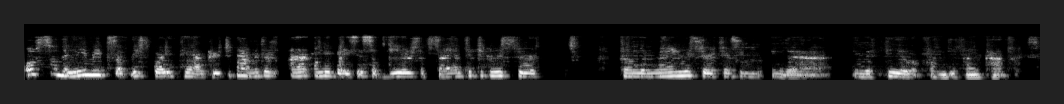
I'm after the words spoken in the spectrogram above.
Also, the limits of these quality and purity parameters are on the basis of years of scientific research from the main researchers in, in the, in the field from different countries.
